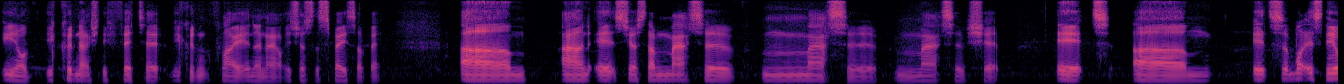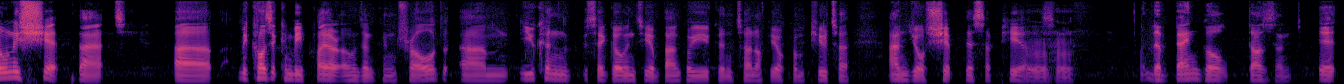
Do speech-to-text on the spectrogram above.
You know, you couldn't actually fit it. You couldn't fly it in and out. It's just the space of it. Um, and it's just a massive, massive, massive ship. It, um, it's it's the only ship that, uh, because it can be player owned and controlled, um, you can say go into your bank or you can turn off your computer, and your ship disappears. Mhm. The Bengal doesn't. It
